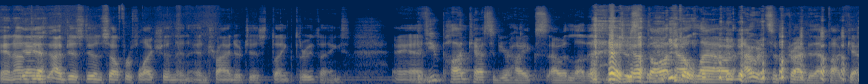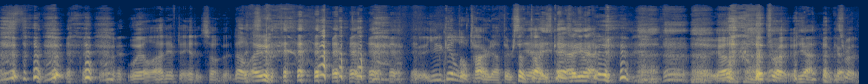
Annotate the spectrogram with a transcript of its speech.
and I'm Yeah, just yeah. I'm just doing self reflection and, and trying to just think through things. And If you podcasted your hikes, I would love it. You just Yeah, thought you out loud. I would subscribe to that podcast. well, I'd have to edit some of it. No, I, you get a little tired out there sometimes. Yeah, yeah, okay? Uh, yeah, that's right. Yeah, that's right.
